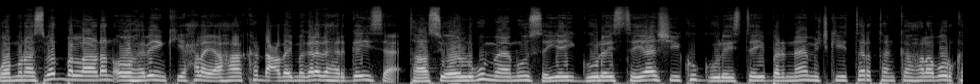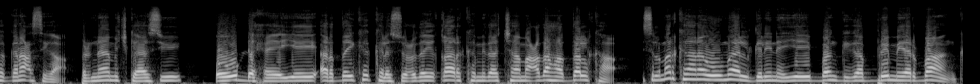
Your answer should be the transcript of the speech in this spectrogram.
waa munaasabad ballaadhan oo habeenkii xalay ahaa ka dhacday magaalada hargeysa taasi oo lagu maamuusayey guulaystayaashii ku guulaystay barnaamijkii tartanka halabuurka ganacsiga. Barnaamijkaasi oo u dhexeeyey arday ka kala socday qaar ka mid a jaamacadaha dalka islamarkaana uu maalgelinayey bangiga premier bank.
